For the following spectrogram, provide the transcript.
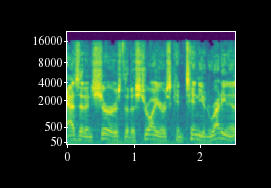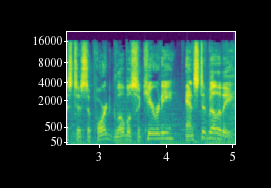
as it ensures the destroyer's continued readiness to support global security and stability.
